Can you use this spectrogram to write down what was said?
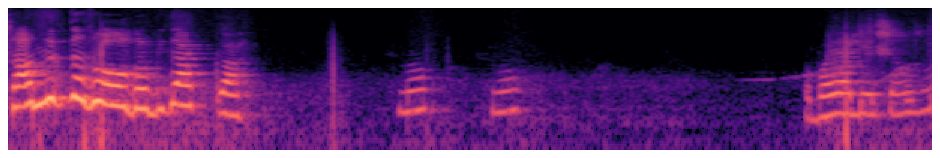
Sandık da doldu. Bir dakika. Şunu, şunu. Bayağı bir eşyamız var.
